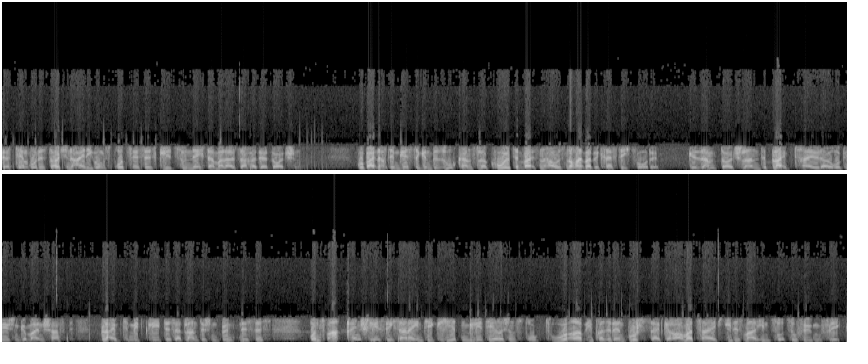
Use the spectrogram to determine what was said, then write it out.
Das Tempo des deutschen Einigungsprozesses gilt zunächst einmal als Sache der Deutschen. Wobei nach dem gestrigen Besuch Kanzler Kohls im Weißen Haus noch einmal bekräftigt wurde. Gesamtdeutschland bleibt Teil der Europäischen Gemeinschaft, bleibt Mitglied des Atlantischen Bündnisses und zwar einschließlich seiner integrierten militärischen Struktur, wie Präsident Bush seit geraumer Zeit jedes Mal hinzuzufügen pflegt.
